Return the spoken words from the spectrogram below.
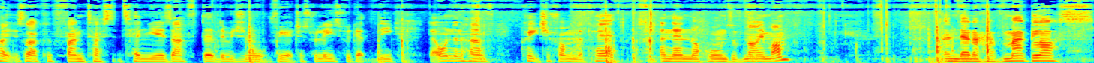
it's like a fantastic 10 years after the original VHS release. We get the that one and have Creature from the Pit, and then the Horns of Nimon. And then I have Meglos,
